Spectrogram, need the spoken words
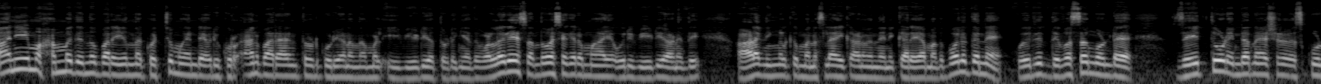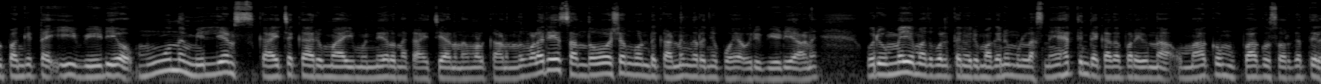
Ani Muhammad എന്ന് പറയുന്ന കൊച്ചുമകന്റെ ഒരു ഖുർആൻ പാരായണത്തോടു കൂടിയാണ് നമ്മൾ ഈ വീഡിയോ തുടങ്ങിയത്. വളരെ സന്തോഷകരമായ ഒരു വീഡിയോ ആണിത്. ആളെ നിങ്ങൾക്ക് മനസ്സിലായി കാണുമെന്ന് എനിക്കറിയാം. അതുപോലെ തന്നെ ഒരു ദിവസം കൊണ്ട് ജെയ്ത്തൂൺ ഇന്റർനാഷണൽ സ്കൂൾ പങ്കിട്ട ഈ വീഡിയോ മൂന്ന് മില്യൺസ് കാഴ്ചക്കാരുമായി മുന്നേറുന്ന കാഴ്ചയാണ് നമ്മൾ കാണുന്നത്. വളരെ സന്തോഷം കൊണ്ട് കണ്ണു നിറഞ്ഞു പോയ ഒരു വീഡിയോ ആണ്. ഒരു ഉമ്മയും അതുപോലെ തന്നെ ഒരു മകനുമുള്ള സ്നേഹത്തിന്റെ കഥ പറയുന്ന ഉമ്മാക്കും ഉപ്പാക്കും സ്വർഗത്തിൽ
